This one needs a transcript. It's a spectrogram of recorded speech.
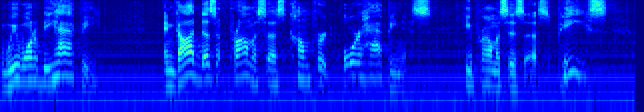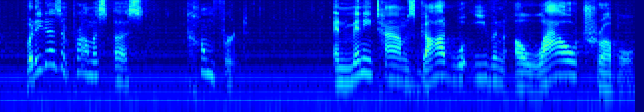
We want to be happy. And God doesn't promise us comfort or happiness. He promises us peace, but He doesn't promise us comfort. And many times, God will even allow trouble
